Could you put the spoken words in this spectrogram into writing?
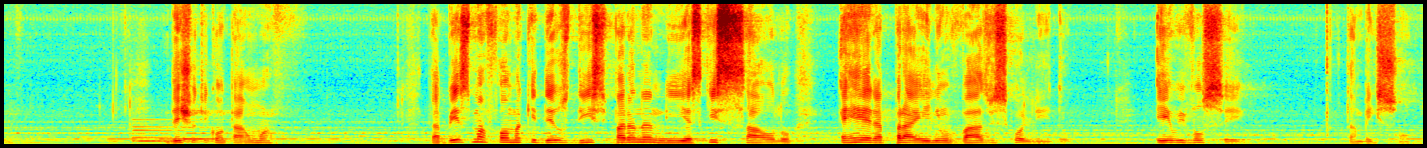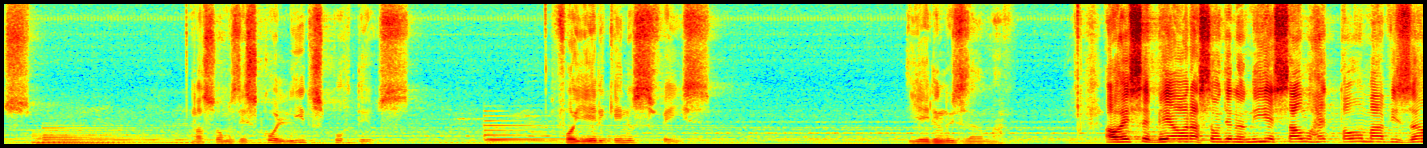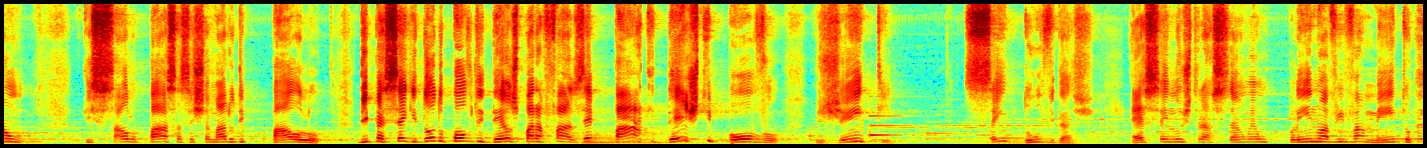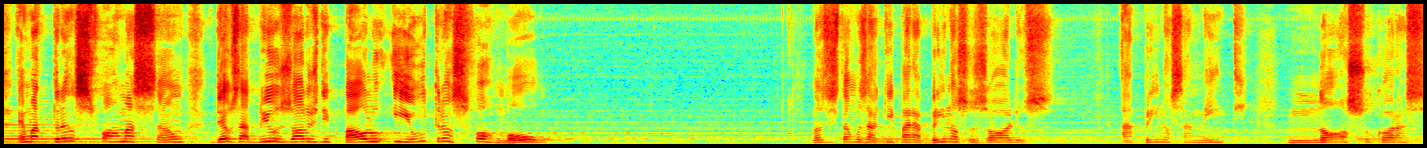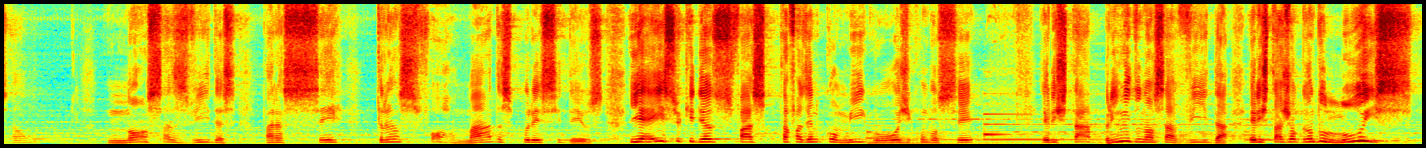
Deixa eu te contar uma. Da mesma forma que Deus disse para Ananias que Saulo era para ele um vaso escolhido. Eu e você também somos. Nós somos escolhidos por Deus. Foi Ele quem nos fez. E Ele nos ama. Ao receber a oração de Ananias, Saulo retoma a visão. E Saulo passa a ser chamado de Paulo, de perseguidor do povo de Deus, para fazer parte deste povo. Gente, sem dúvidas, essa ilustração é um pleno avivamento, é uma transformação. Deus abriu os olhos de Paulo e o transformou. Nós estamos aqui para abrir nossos olhos, abrir nossa mente, nosso coração, nossas vidas para ser transformadas por esse Deus. E é isso que Deus está fazendo comigo hoje, com você. Ele está abrindo nossa vida, Ele está jogando luz,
